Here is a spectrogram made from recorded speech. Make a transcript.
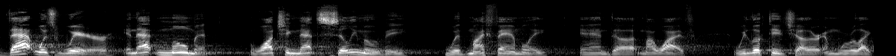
That was where, in that moment, watching that silly movie with my family and uh, my wife, we looked at each other and we were like,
